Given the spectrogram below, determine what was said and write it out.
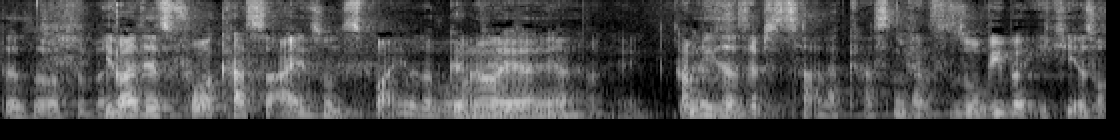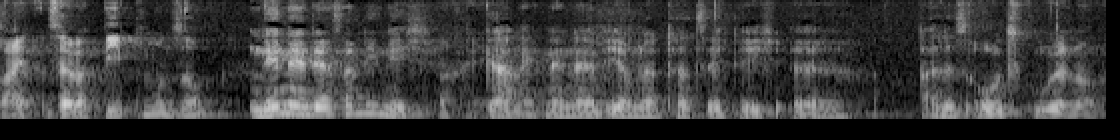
das ist auch so was. Ihr wart jetzt vor Kasse 1 und 2 oder wo? Genau, ja, ja. okay. Haben die da Selbstzahlerkassen? Kannst du so wie bei Ikea so rein, selber biepen und so? Nee, nee, das haben die nicht. Okay. Gar nicht. Nee, nee, die haben da tatsächlich äh, alles oldschool noch.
